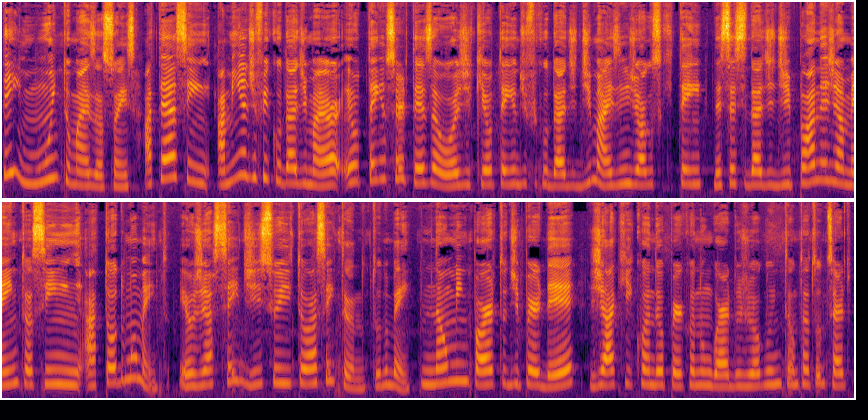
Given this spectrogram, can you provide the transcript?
tem muito mais ações. Até assim, a minha dificuldade maior, eu tenho certeza hoje que eu tenho dificuldade demais em jogos que tem necessidade de planejamento assim a todo momento. Eu já sei disso e tô aceitando, tudo bem. Não me importo de perder, já que quando eu perco eu não guardo o jogo, então tá tudo certo,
